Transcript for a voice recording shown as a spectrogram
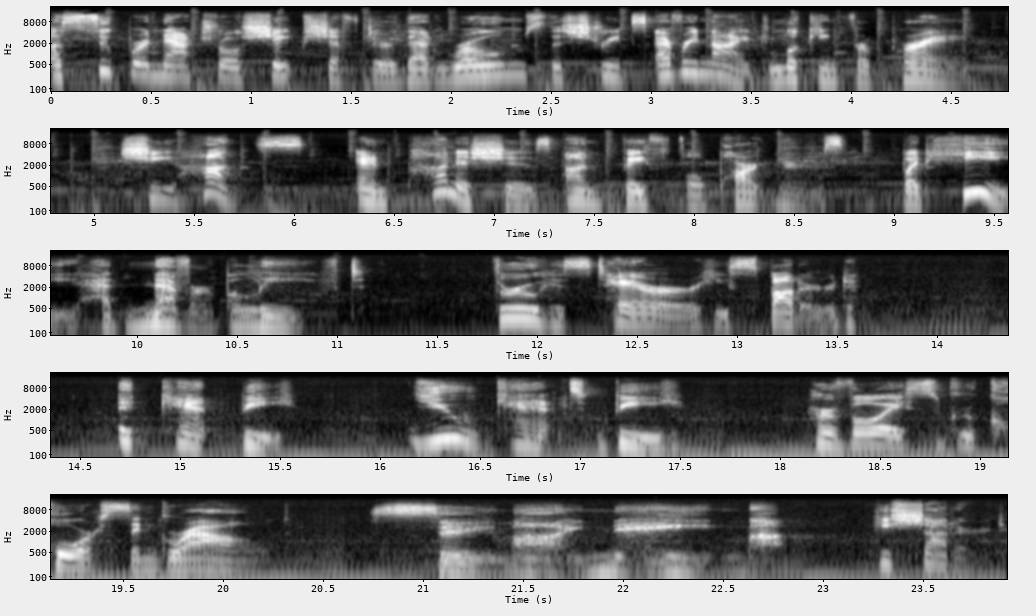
a supernatural shapeshifter that roams the streets every night looking for prey. She hunts and punishes unfaithful partners, but he had never believed. Through his terror, he sputtered, It can't be. You can't be. Her voice grew coarse and growled. Say my name. He shuddered,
